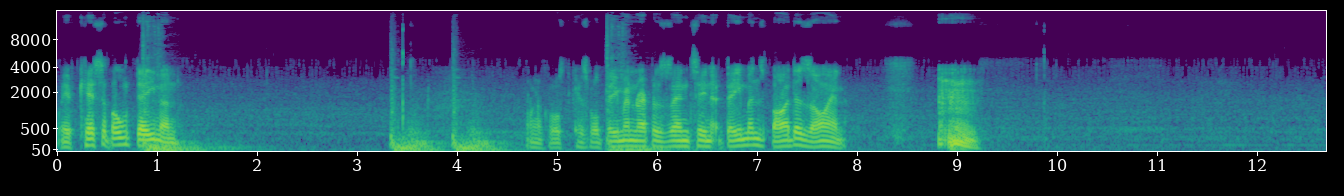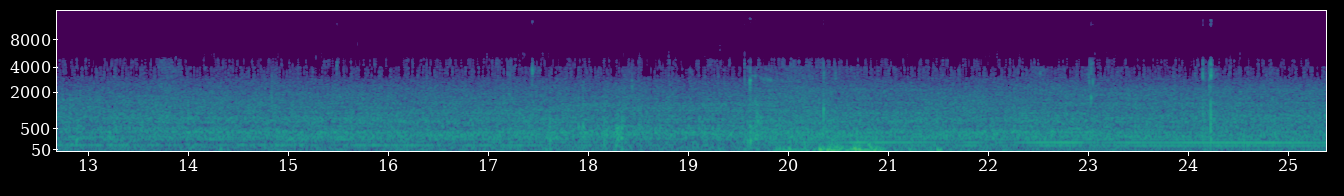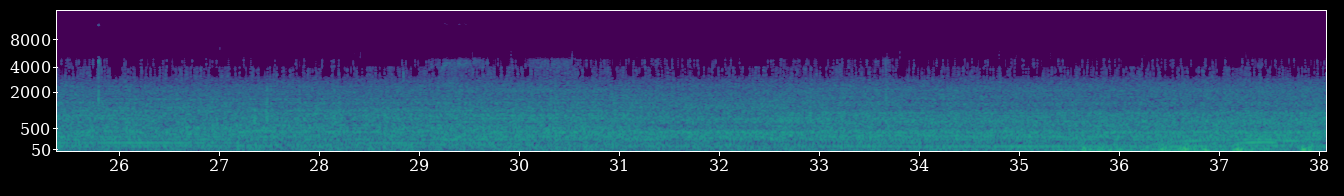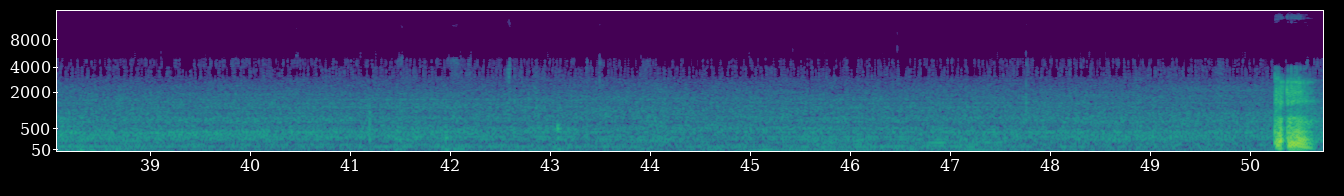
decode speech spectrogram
We have Kissable Demon. And of course, Kissable Demon representing Demons by Design.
